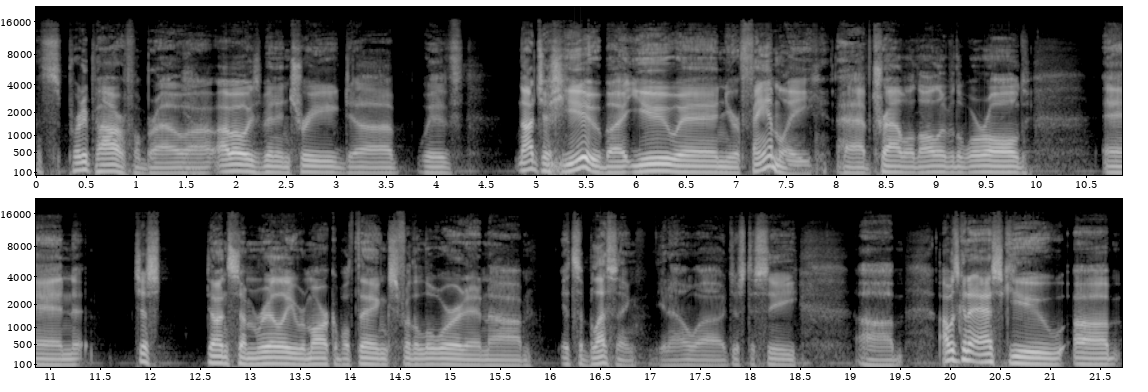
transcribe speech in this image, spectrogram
It's pretty powerful, bro. Uh, I've always been intrigued uh, with not just you, but you and your family have traveled all over the world and just done some really remarkable things for the Lord. And um, it's a blessing, you know, uh, just to see. Um, I was going to ask you, um,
